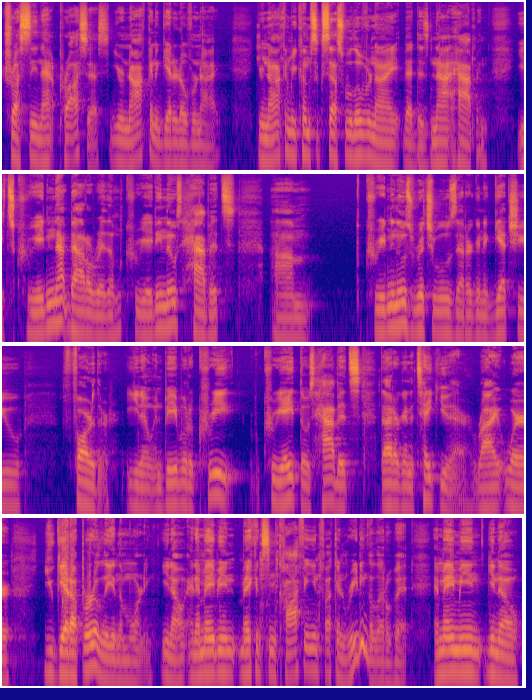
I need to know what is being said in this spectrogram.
trusting that process. You're not going to get it overnight. You're not going to become successful overnight. That does not happen. It's creating that battle rhythm, creating those habits, um, creating those rituals that are going to get you farther, you know, and be able to create create those habits that are going to take you there, right? Where you get up early in the morning, you know, and it may mean making some coffee and fucking reading a little bit. It may mean, you know,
